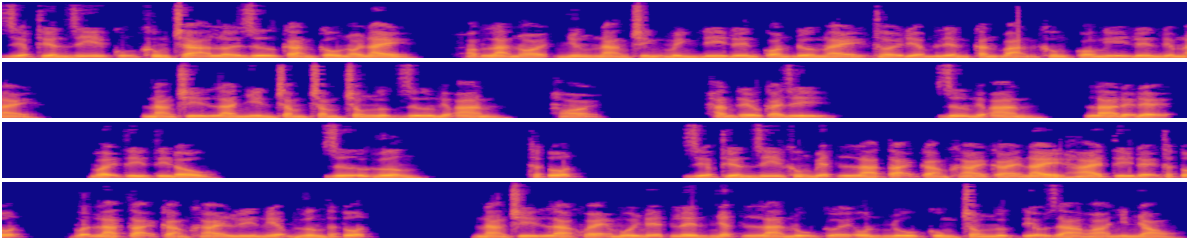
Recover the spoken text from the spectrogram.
diệp thiên di cũng không trả lời dư cản câu nói này, hoặc là nói nhưng nàng chính mình đi đến con đường này thời điểm liền căn bản không có nghĩ đến điểm này. Nàng chỉ là nhìn chằm chằm trong ngực dư niệm an, hỏi, hắn đều cái gì? Dư niệm an, là đệ đệ. Vậy tỷ tỷ đâu? Giữ hương. Thật tốt. Diệp thiền di không biết là tại cảm khái cái này hai tỷ đệ thật tốt, vẫn là tại cảm khái lý niệm hương thật tốt. Nàng chỉ là khỏe môi nết lên nhất là nụ cười ôn nhu cùng trong ngực tiểu gia hỏa nhìn nhau.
